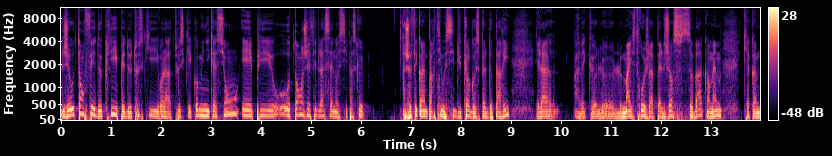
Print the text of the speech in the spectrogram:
J'ai autant fait de clips et de tout ce qui, voilà, tout ce qui est communication, et puis autant j'ai fait de la scène aussi, parce que je fais quand même partie aussi du chœur gospel de Paris. Et là, avec euh, le, maestro, je l'appelle Georges Seba quand même, qui a quand même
